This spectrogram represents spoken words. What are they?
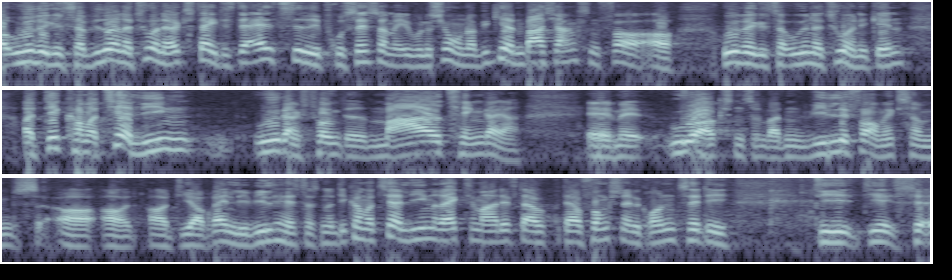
at udvikle sig videre. Naturen er jo ikke statisk, det er altid i processer med evolution, og vi giver den bare chancen for at udvikle sig ude i naturen igen. Og det kommer til at ligne udgangspunktet meget, tænker jeg, øh, med uroksen, som var den vilde form, ikke, som, og, og, og de oprindelige vildhester, sådan, og de kommer til at ligne rigtig meget, efter der er jo, der er jo funktionelle grunde til, de de, de ser,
